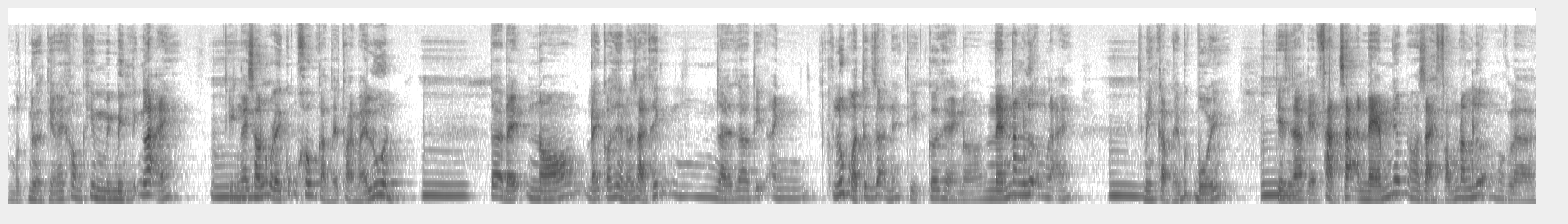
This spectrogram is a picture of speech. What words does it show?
một nửa tiếng hay không khi mình bình tĩnh lại ấy, thì ngay sau lúc đấy cũng không cảm thấy thoải mái luôn. Ừ. Tức là đấy nó đấy có thể nó giải thích là do thì anh lúc mà tức giận ấy thì cơ thể anh nó nén năng lượng lại ấy, ừ. Thì mình cảm thấy bức bối ừ. thì ra cái phản xạ ném nhất nó giải phóng năng lượng hoặc là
